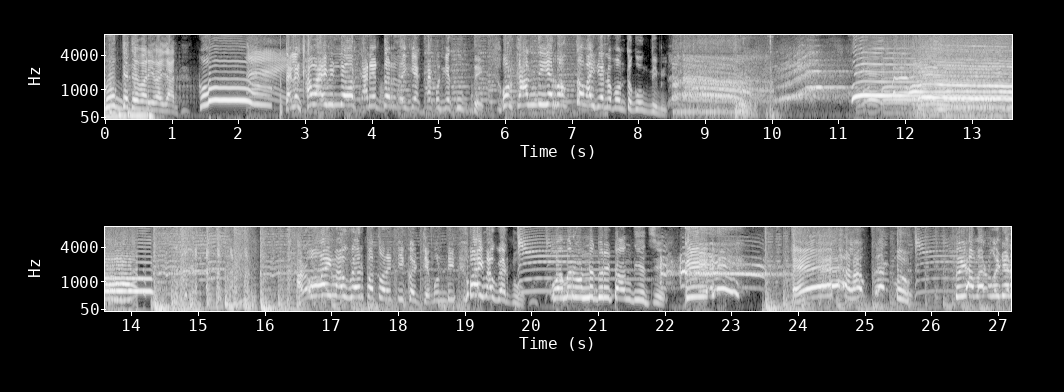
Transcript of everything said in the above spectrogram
কুক দিতে পারি ভাইজান কুক। তাহলে সবাই মিললে ওর কানের ধরে দেখি একটা করিয়ে কুক দে। ওর কান দিয়ে রক্ত বাইরে না পর্যন্ত কুক দিবি। পতরে কি করছে মুন্ডি? ওই মাউয়ের পু ও আমার অন্য ধরে টান দিয়েছে। কি? এ হালাও করব তুই আমার বইনের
